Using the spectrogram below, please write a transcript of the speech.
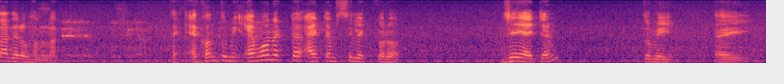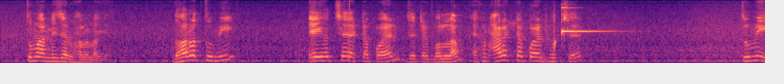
তাদেরও ভালো লাগবে। এখন তুমি এমন একটা আইটেম সিলেক্ট করো, যে আইটেম তুমি এই তোমার নিজের ভালো লাগে। ধরো তুমি এই হচ্ছে একটা পয়েন্ট যেটা বললাম। এখন আরেকটা পয়েন্ট হচ্ছে, তুমি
